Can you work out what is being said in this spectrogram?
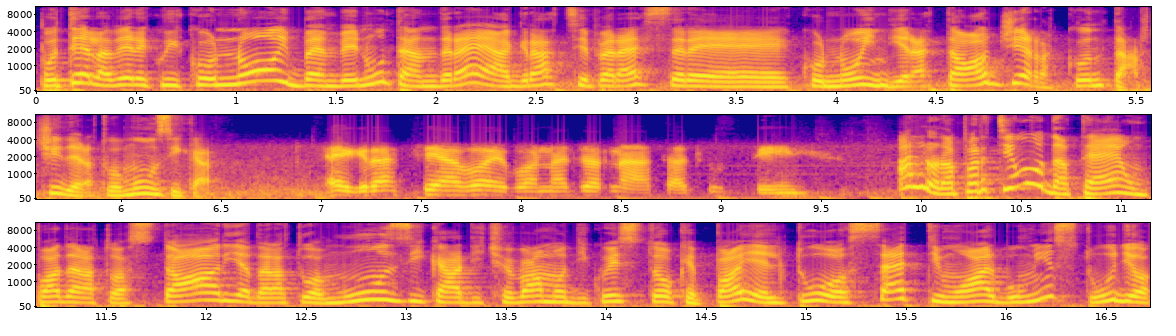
poterla avere qui con noi. Benvenuta Andrea, grazie per essere con noi in diretta oggi e raccontarci della tua musica. Eh, grazie a voi, buona giornata a tutti. Allora, partiamo da te, un po' dalla tua storia, dalla tua musica. Dicevamo di questo che poi è il tuo settimo album in studio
